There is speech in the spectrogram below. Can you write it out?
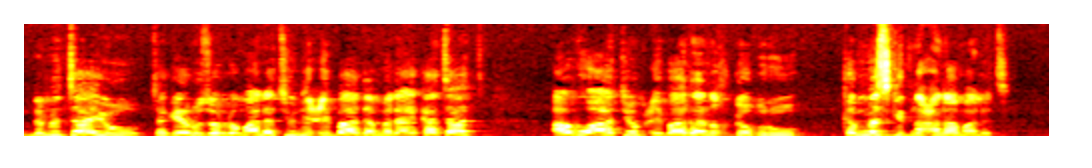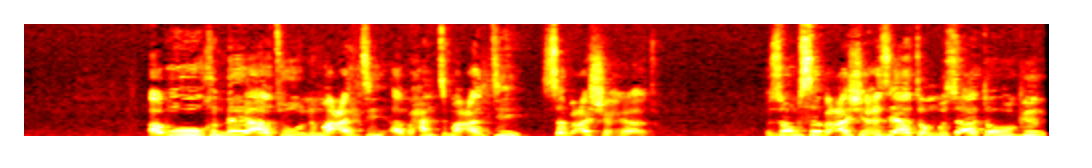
نمتايو تغيروا زلو مالتي عباده ملائكتات ابو اتيوم عبادة نخقبروا كم مسجدنا عنا مالتي؟ أبو خندياتو نمعلتي أب حنت معلتي سبع شحياتو زوم سبع شح زياتهم مسأتو وقن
